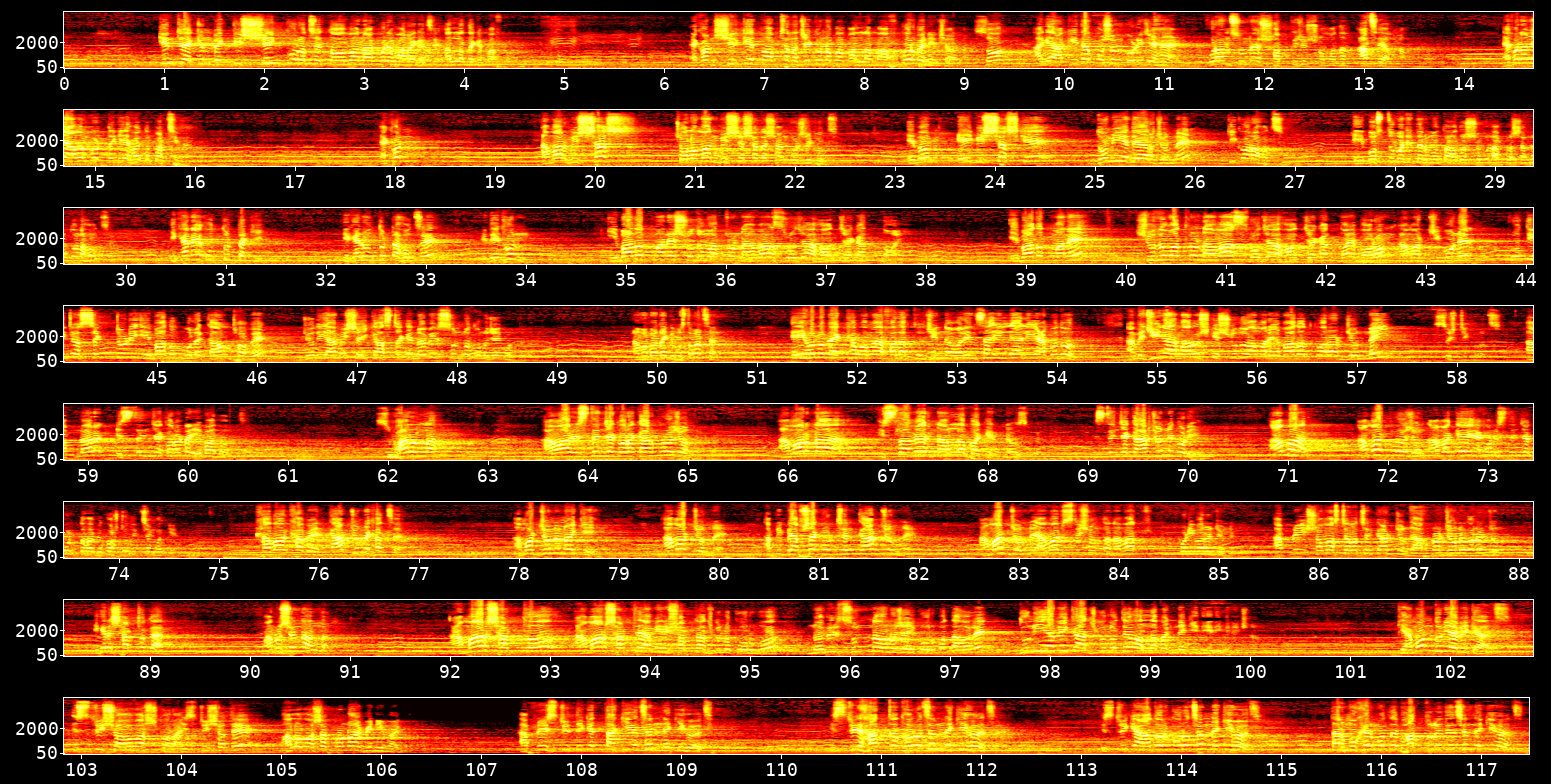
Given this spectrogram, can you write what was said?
কিন্তু একজন ব্যক্তি শিরক করেছে, তওবা না করে মারা গেছে, আল্লাহ তাকে মাফ করবে এখন শিরকের পাপ ছাড়া যে কোনো পাপ আল্লাহ মাফ করবেন ইনশাআল্লাহ। সো আগে আকিদা পোষণ করি যে হ্যাঁ কোরআন, সুন্নায় সবকিছুর সমাধান আছে আল্লাহ এখন আমি আমল করতে গিয়ে হয়তো পারছি না। এখন আমার বিশ্বাস চলমান বিশ্বের সাথে সাংঘর্ষিক হচ্ছে। এবং এই বিশ্বাসকে দমিয়ে দেওয়ার জন্য কি করা হচ্ছে? এই বস্তুবাদিতার মতো আদর্শগুলো আপনার সামনে তোলা হচ্ছে। এখানে উত্তরটা কি? এখানে উত্তরটা হচ্ছে, দেখুন, ইবাদত মানে শুধুমাত্র নামাজ, রোজা, হজ জাকাত নয়। ইবাদত মানে শুধুমাত্র নামাজ, রোজা, হজ জাকাত নয়, বরং আমার জীবনের প্রতিটা সেক্টরই ইবাদত বলে কাউন্ট হবে যদি আমি সেই কাজটাকে নবীর সুন্নত অনুযায়ী করতে আমার কথা কি বুঝতে পারছেন? এই হলো ব্যাখ্যা মামা খালাকুল জিন্না ওয়াল ইনসা ইল্লা আলী আবুদুন আমি জিন আর মানুষকে শুধু আমার ইবাদত করার জন্যই সৃষ্টি করেছি। আপনার ইস্তেঞ্জা করাটা ইবাদত। সুবহানাল্লাহ। আমার ইস্তেঞ্জা করা কার প্রয়োজন? আমার না ইসলামের, না আল্লাহ পাকের। ইস্তেঞ্জা কার জন্য করি? আমার আমার প্রয়োজন। আমাকে এখন ইস্তেঞ্জা করতে হবে, কষ্ট দিচ্ছে আমাকে। খাবার খাবেন, কার জন্য খাচ্ছেন? আমার জন্য নয় কি? আমার জন্য। আপনি ব্যবসা করছেন কার জন্য? আমার জন্য, আমার স্ত্রী সন্তান, আমার পরিবারের জন্য। আপনি সমাজ চালাচ্ছেন কার জন্য? আপনার জনগণের জন্য। এখানে স্বার্থ কার? মানুষের না আল্লাহ? আমার স্বার্থ, আমার স্বার্থে আমি এই সব কাজগুলো করব, নবীর সুন্না অনুযায়ী করব, তাহলে দুনিয়াবি কাজগুলোতেও আল্লাহ পাক নেকি দিয়ে দিবেন কেমন দুনিয়াবি কাজ? স্ত্রী সহবাস করা, স্ত্রীর সাথে ভালোবাসা, প্রণয়, বিনিময় করা। আপনি স্ত্রীর দিকে তাকিয়েছেন নাকি হয়েছে? স্ত্রীর হাতটা ধরেছেন নাকি হয়েছে? স্ত্রীকে আদর করেছেন নাকি হয়েছে? তার মুখের মধ্যে ভাত তুলে দিয়েছেন নাকি হয়েছে?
